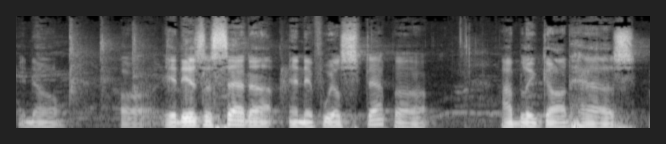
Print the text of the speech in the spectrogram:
You know, uh, it is a setup, and if we'll step up, I believe God has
